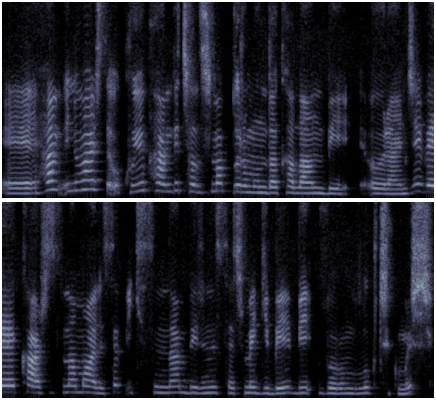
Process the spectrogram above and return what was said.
Hem üniversite okuyup hem de çalışmak durumunda kalan bir öğrenci ve karşısına maalesef ikisinden birini seçme gibi bir zorunluluk çıkmış.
